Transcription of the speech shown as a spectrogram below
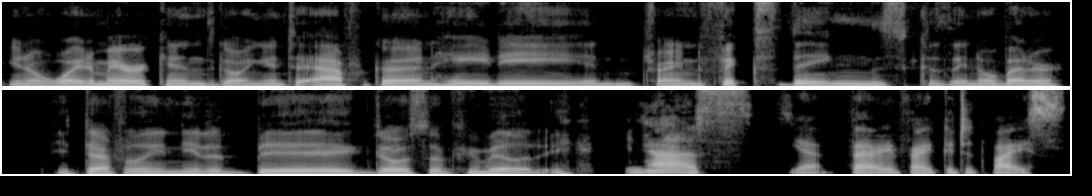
you know, white Americans going into Africa and Haiti and trying to fix things because they know better. You definitely need a big dose of humility. Yes. Yeah, very, very good advice.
